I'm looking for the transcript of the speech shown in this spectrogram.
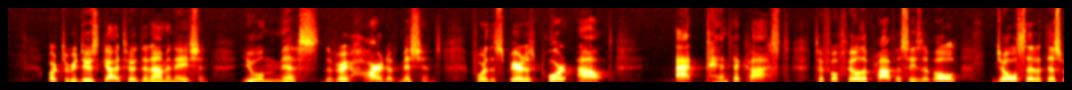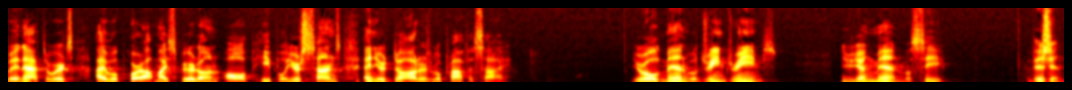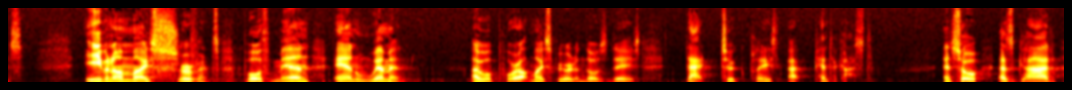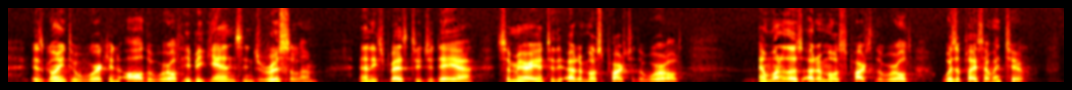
or to reduce God to a denomination, you will miss the very heart of missions. For the Spirit is poured out at Pentecost to fulfill the prophecies of old. Joel said it this way, and afterwards I will pour out my spirit on all people. Your sons and your daughters will prophesy. Your old men will dream dreams. Young men will see visions. Even on my servants, both men and women, I will pour out my spirit in those days. That took place at Pentecost. And so, as God is going to work in all the world. He begins in Jerusalem and he spreads to Judea, Samaria, and to the uttermost parts of the world. And one of those uttermost parts of the world was a place I went to.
